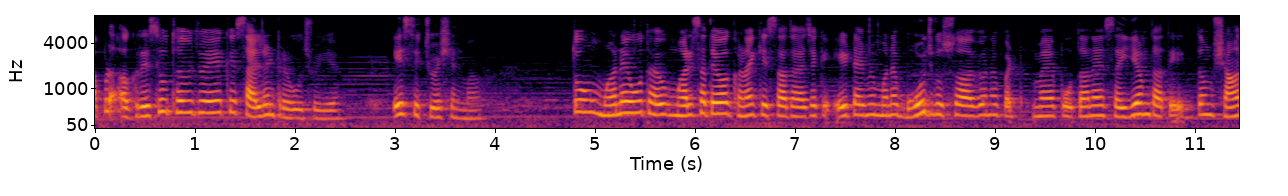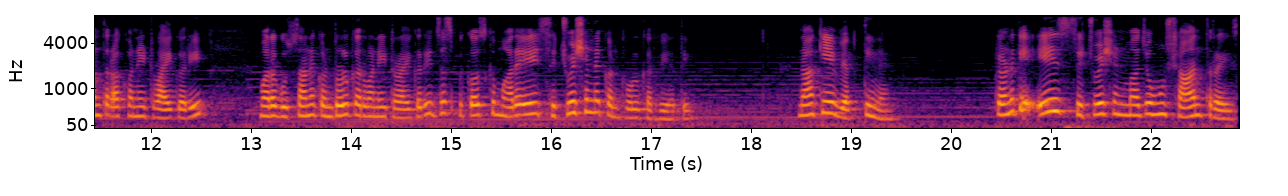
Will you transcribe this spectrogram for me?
આપણે અગ્રેસિવ થવું જોઈએ કે સાયલેન્ટ રહેવું જોઈએ એ સિચ્યુએશનમાં તો મને એવું થયું, મારી સાથે એવા ઘણા કિસ્સા થયા છે કે એ ટાઈમે મને બહુ જ ગુસ્સો આવ્યો ને બટ મેં પોતાને સંયમતાથી એકદમ શાંત રાખવાની ટ્રાય કરી મારા ગુસ્સાને કંટ્રોલ કરવાની ટ્રાય કરી જસ્ટ બિકોઝ કે મારે એ સિચ્યુએશનને કંટ્રોલ કરવી હતી. ના કે એ વ્યક્તિને. કારણ કે એ સિચ્યુએશનમાં જો હું શાંત રહીશ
